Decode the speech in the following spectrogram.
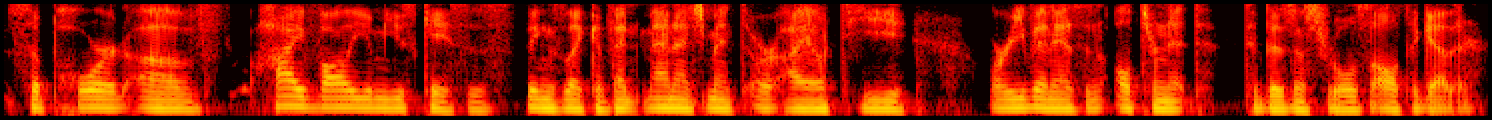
support of high volume use cases, things like event management or IoT, or even as an alternate to business rules altogether.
